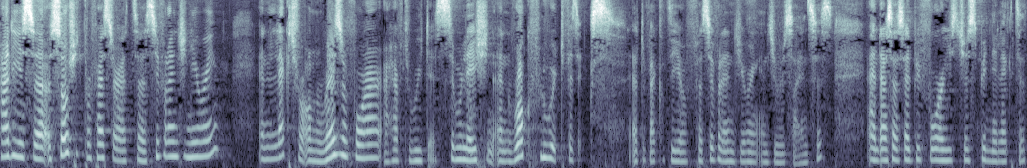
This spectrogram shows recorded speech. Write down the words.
Hadi is uh, associate professor at uh, civil engineering and lecturer on reservoir, I have to read this, simulation and rock fluid physics at the Faculty of uh, Civil Engineering and Geosciences. And as I said before, he's just been elected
